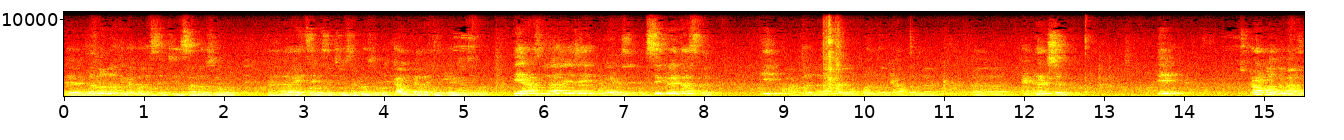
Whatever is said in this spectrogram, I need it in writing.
ठरवलं होतं का मला सचिन सरांसोबत राहायचंय सचिन सरांसोबत काम करायचं त्यांच्यासोबत ते आजला जे सिक्रेट असतं की आपण म्हणतो की आपण अट्रॅक्शन ते स्ट्रॉंग होतं माझं.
